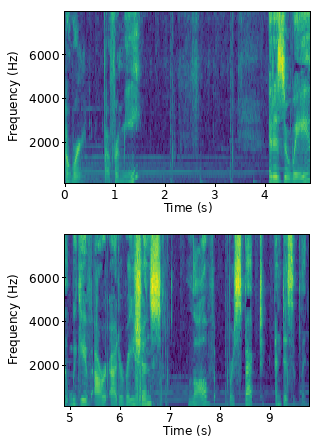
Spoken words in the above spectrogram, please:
a word. But for me, it is the way we give our adorations, love, respect, and discipline.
